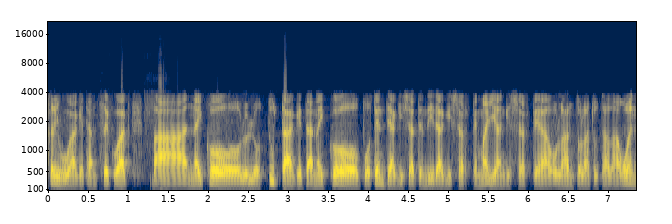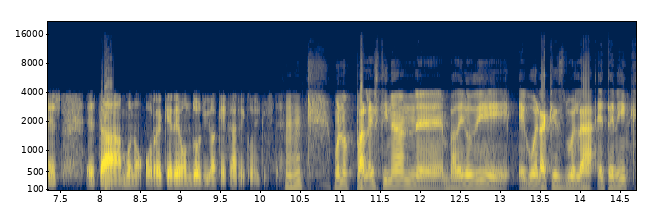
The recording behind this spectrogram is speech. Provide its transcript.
tribuak eta antzekoak ba, nahiko lotutak eta nahiko potenteak izaten dira gizarte mailan gizartea hola antolatuta dagoenez, eta bueno, horrek ere ondorio ondorioak ekarriko dituzte. bueno, Palestinan e, badirudi egoerak ez duela etenik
